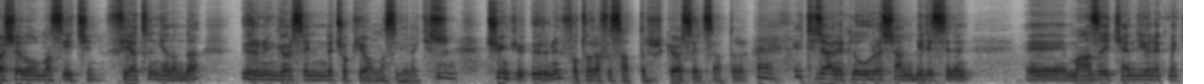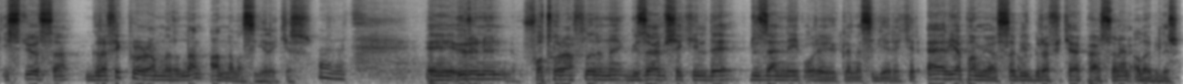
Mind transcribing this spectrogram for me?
başarılı olması için fiyatın yanında ürünün görselinde çok iyi olması gerekir. Hı. Çünkü ürünü fotoğrafı sattırır, görseli sattırır. Evet. E, ticaretle uğraşan birisinin e, mağazayı kendi yönetmek istiyorsa grafik programlarından anlaması gerekir. Evet. E, ürünün fotoğraflarını güzel bir şekilde düzenleyip oraya yüklemesi gerekir. Eğer yapamıyorsa bir grafiker personel alabilir.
